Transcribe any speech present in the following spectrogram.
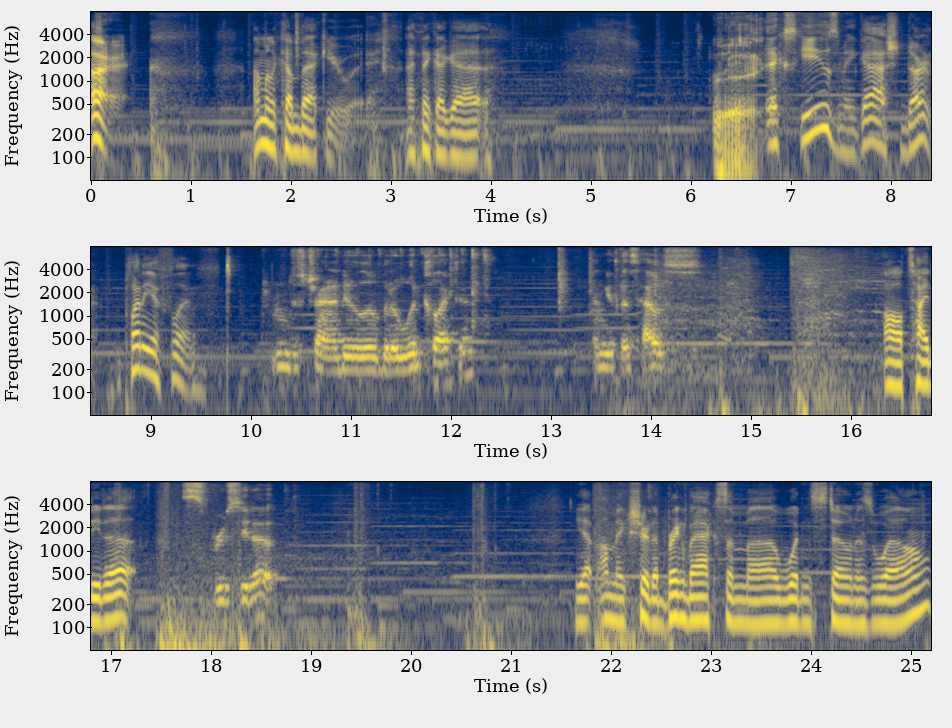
All right. I'm going to come back your way. I think I got Excuse me. Gosh darn it. Plenty of flint. I'm just trying to do a little bit of wood collecting and get this house All tidied up. spruced up. Yep, I'll make sure to bring back some uh, wood and stone as well.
